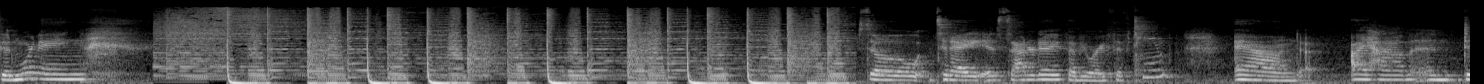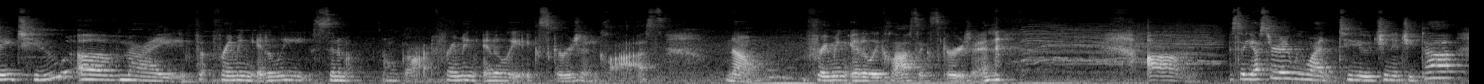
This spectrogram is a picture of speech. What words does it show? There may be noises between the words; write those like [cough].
good morning. So today is Saturday, February 15th, and I have an day two of my Framing Italy cinema, oh God, Framing Italy excursion class. No, Framing Italy class excursion. [laughs] um, so yesterday we went to Cinecittà.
